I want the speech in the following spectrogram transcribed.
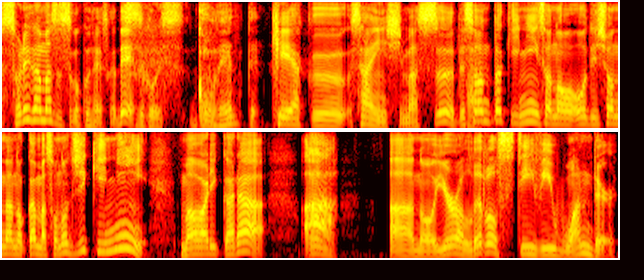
それがまずすごくないですか？ですごいです。5年って。契約サインします。ではい。その時にそのオーディションなのか、まあ、その時期に周りから「ああの You're a little Stevie Wonder」って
